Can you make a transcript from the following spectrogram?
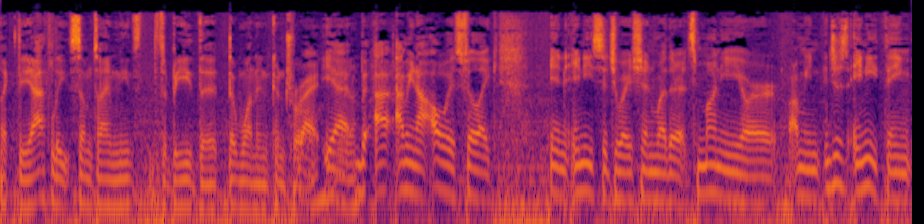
like the athlete sometimes needs to be the, the one in control Right. you Yeah. know? But I, I mean, I always feel like in any situation, whether it's money or I mean, just anything,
